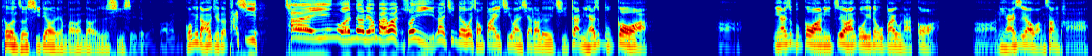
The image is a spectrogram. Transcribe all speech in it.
柯文哲吸掉了两百万，到底是吸谁的两百万？国民党会觉得他吸蔡英文的两百万，所以赖清德会从八一七万下到六一七，干你还是不够啊！啊，你还是不够啊！你只有韩国瑜的五百五哪够啊？啊，你还是要往上爬！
